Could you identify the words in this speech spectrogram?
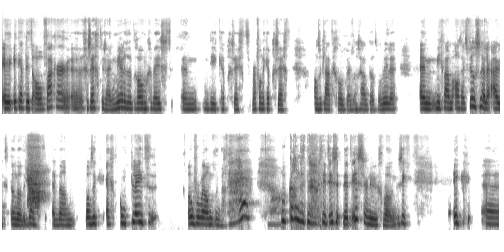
ik heb dit al vaker uh, gezegd. Er zijn meerdere dromen geweest en die ik heb gezegd, waarvan ik heb gezegd, als ik later groot ben, dan zou ik dat wel willen. En die kwamen altijd veel sneller uit dan dat ik dacht. En dan was ik echt compleet overweldigd. En dacht, hè? Hoe kan dit nou? Dit is, dit is er nu gewoon. Dus ik, ik, uh,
